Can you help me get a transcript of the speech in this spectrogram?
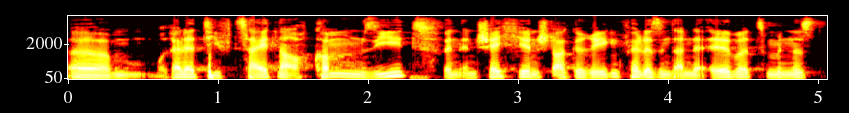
ähm, relativ zeitnah auch kommen sieht. Wenn in Tschechien starke Regenfälle sind, an der Elbe zumindest,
